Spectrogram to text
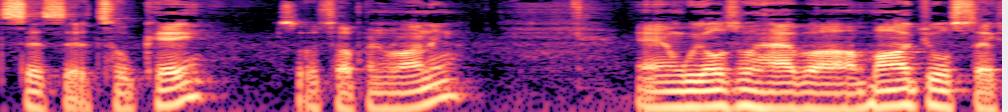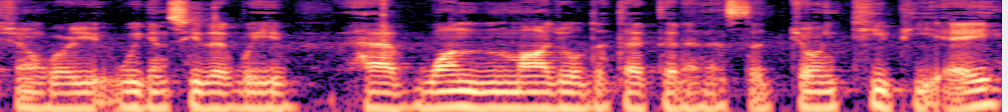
says that it's okay so it's up and running. And we also have a module section where you, we can see that we have one module detected and it's the joint TPA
